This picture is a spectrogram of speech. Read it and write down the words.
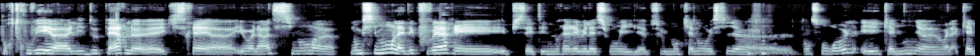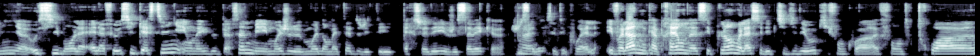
pour trouver euh, les deux perles euh, qui seraient euh, et voilà Simon donc Simon on l'a découvert et, puis ça a été une vraie révélation et il est absolument canon aussi dans son rôle. Et Camille voilà Camille aussi bon elle a fait aussi le casting et on a eu d'autres personnes mais moi je moi dans ma tête j'étais persuadée et je savais que je savais que c'était pour elle. Et voilà donc après on a assez plein voilà c'est des petites vidéos qui font quoi? Elles font entre 3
